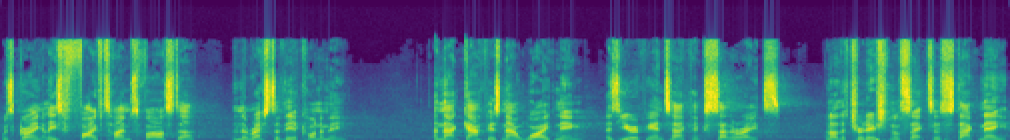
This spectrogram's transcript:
was growing at least five times faster than the rest of the economy. And that gap is now widening as European tech accelerates and other traditional sectors stagnate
